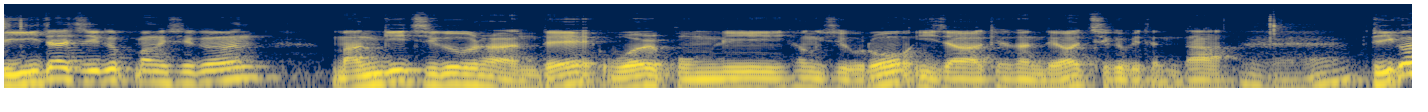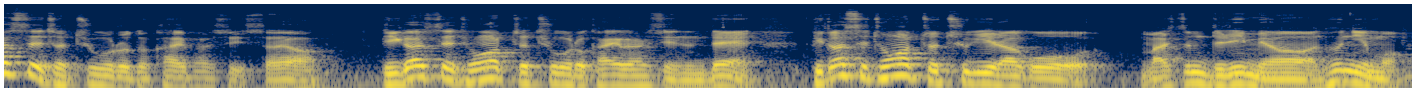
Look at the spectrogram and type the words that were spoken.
이자 지급 방식은 만기 지급을 하는데 월 복리 형식으로 이자가 계산되어 지급이 된다. 비과세 저축으로도 가입할 수 있어요. 비과세 종합저축으로 가입할 수 있는데 비과세 종합저축이라고 말씀드리면 흔히 뭐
